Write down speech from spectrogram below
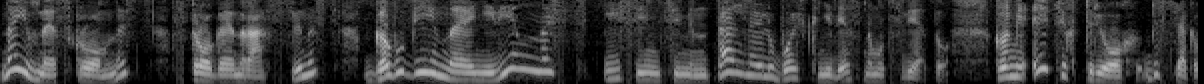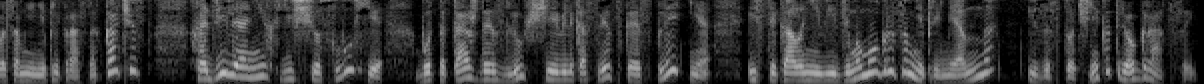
наивная скромность, строгая нравственность, голубиная невинность и сентиментальная любовь к небесному цвету. Кроме этих трех, без всякого сомнения прекрасных качеств, ходили о них еще слухи, будто каждая злющая великосветская сплетня истекала невидимым образом непременно из источника трех граций.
